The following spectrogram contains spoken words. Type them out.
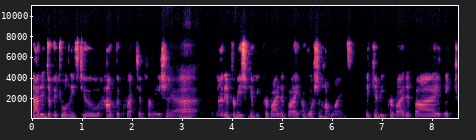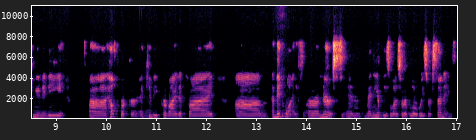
that individual needs to have the correct information. Yeah. That information can be provided by abortion hotlines. It can be provided by a community uh, health worker. It yeah. can be provided by um, a midwife or a nurse in many of these sort of low resource settings.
